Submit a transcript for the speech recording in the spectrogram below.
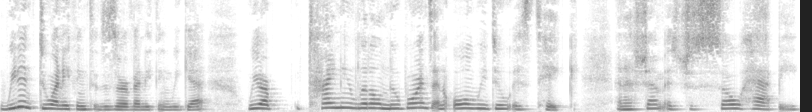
We didn't do anything to deserve anything we get. We are tiny little newborns, and all we do is take. And Hashem is just so happy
